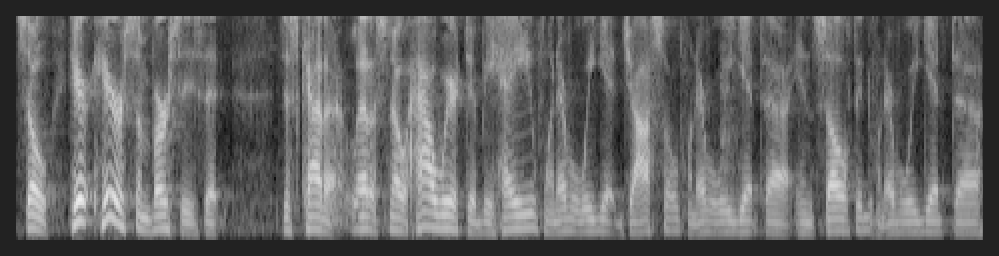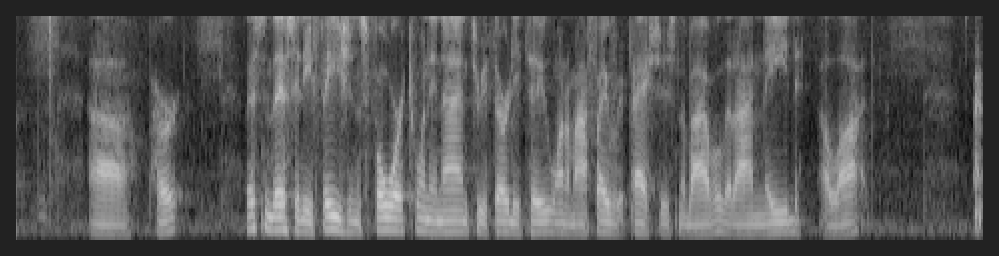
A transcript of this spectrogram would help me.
So here, here are some verses that just kind of let us know how we're to behave whenever we get jostled, whenever we get uh, insulted, whenever we get uh, uh, hurt. Listen to this in Ephesians 4 29 through 32, one of my favorite passages in the Bible that I need a lot.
